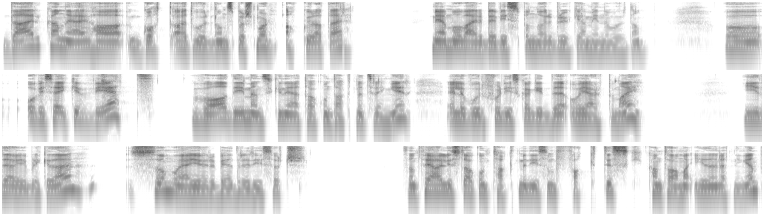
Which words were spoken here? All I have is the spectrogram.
Der kan jeg ha godt av et hvordan-spørsmål, akkurat der. Men jeg må være bevisst på når bruker jeg mine hvordan. Og, og hvis jeg ikke vet hva de menneskene jeg tar kontakt med, trenger, eller hvorfor de skal gidde å hjelpe meg. I det øyeblikket der, så må jeg gjøre bedre research. For jeg har lyst til å ha kontakt med de som faktisk kan ta meg i den retningen,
